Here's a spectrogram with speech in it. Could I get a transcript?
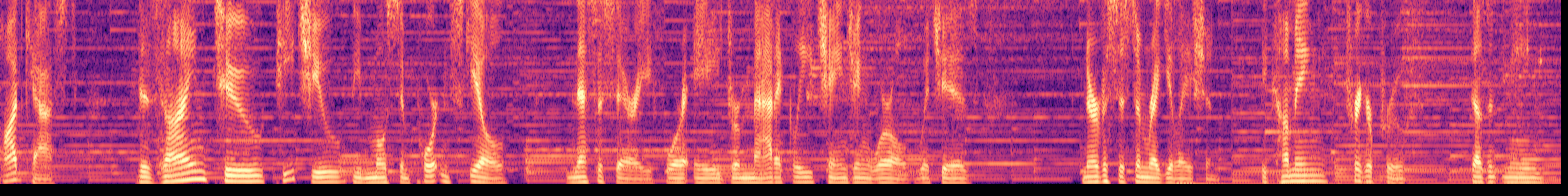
podcast designed to teach you the most important skill necessary for a dramatically changing world, which is nervous system regulation. Becoming trigger proof doesn't mean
